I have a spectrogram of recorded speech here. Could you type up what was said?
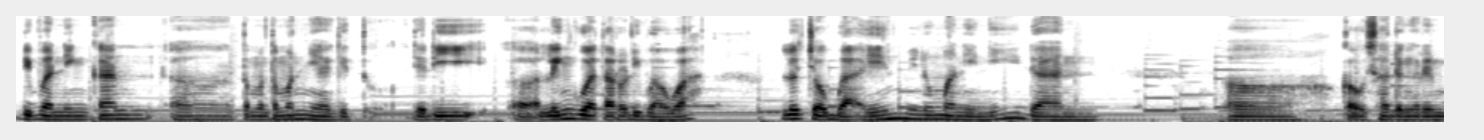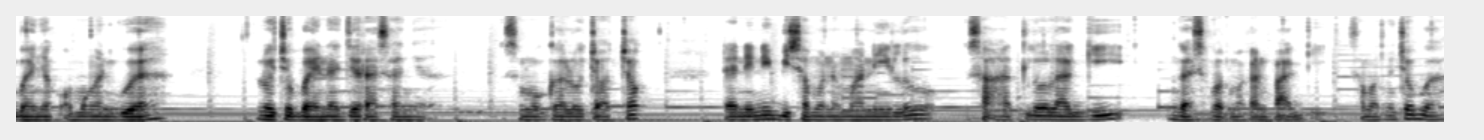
dibandingkan uh, teman-temannya gitu. Jadi uh, link gue taruh di bawah. Lo cobain minuman ini dan uh, gak usah dengerin banyak omongan gue lo cobain aja rasanya. Semoga lo cocok dan ini bisa menemani lo saat lo lagi nggak sempat makan pagi. Selamat mencoba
